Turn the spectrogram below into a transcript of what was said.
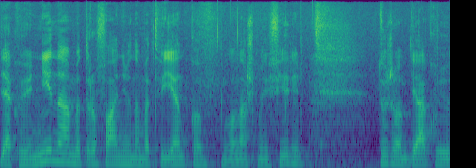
Дякую, Ніна Митрофанівна Матвієнко була в нашому ефірі. Дуже вам дякую.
